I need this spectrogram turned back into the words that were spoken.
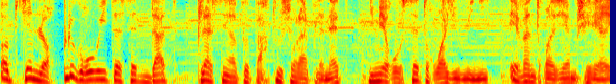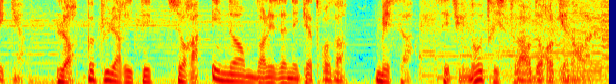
obtiennent leur plus gros hit à cette date, classé un peu partout sur la planète, numéro 7 au Royaume-Uni et 23e chez les Ricains. Leur popularité sera énorme dans les années 80. Mais ça, c'est une autre histoire de rock'n'roll.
